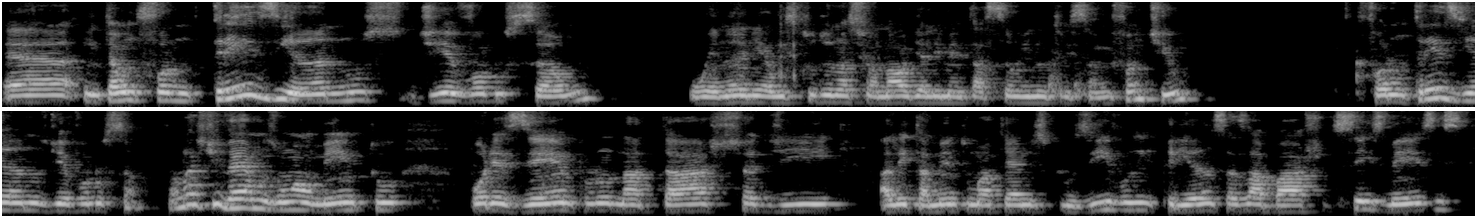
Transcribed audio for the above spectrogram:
É, então, foram 13 anos de evolução. O Enani é o Estudo Nacional de Alimentação e Nutrição Infantil. Foram 13 anos de evolução. Então, nós tivemos um aumento por exemplo, na taxa de aleitamento materno exclusivo em crianças abaixo de seis meses,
